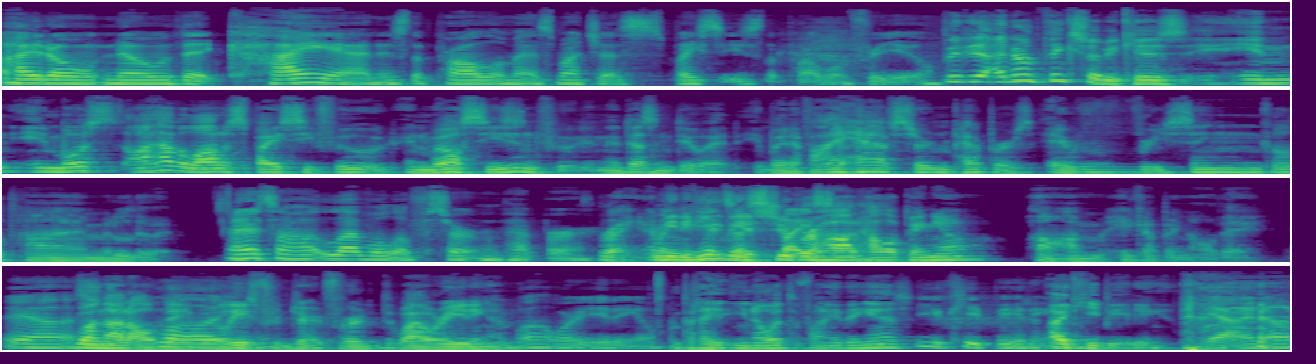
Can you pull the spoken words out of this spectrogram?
I don't know that cayenne is the problem as much as spicy is the problem for you. But I don't think so because in in most I'll have a lot of spicy food and well seasoned food, and it doesn't do it. But if I have certain peppers, every single time it'll do it. And it's a level of certain pepper. Right. I Like, mean, if you give me a super hot jalapeno, oh, I'm hiccuping all day. Yeah. Well, not all day, well, but at least for for while we're eating them. while we're eating them. But I, you know what the funny thing is? You keep eating. I keep eating. Yeah, I know.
